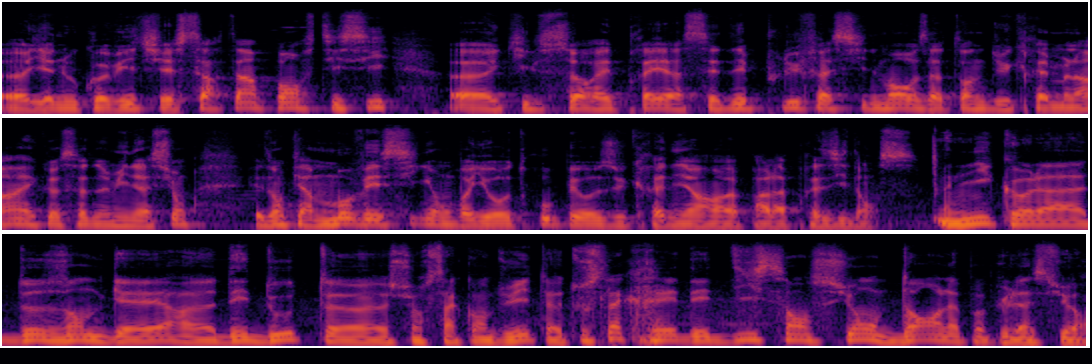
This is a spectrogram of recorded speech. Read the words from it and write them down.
Yanukovych et certains pensent ici qu'il serait prêt à céder plus facilement aux attentes du Kremlin et que sa nomination est donc un mauvais signe envoyé aux troupes et aux Ukrainiens par la Nicolas, deux ans de guerre, euh, des doutes euh, sur sa conduite, tout cela crée des dissensions dans la population.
